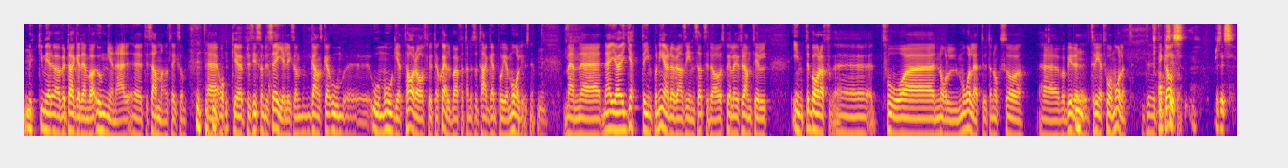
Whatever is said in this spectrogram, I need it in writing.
Mycket mer övertaggad än vad Ungern är eh, tillsammans liksom. Eh, och eh, precis som du säger, liksom ganska om, eh, omoget tar avsluten själv bara för att han är så taggad på att göra mål just nu. Mm. Men eh, nej, jag är jätteimponerad över hans insats idag och spelar ju fram till inte bara 2-0 eh, målet utan också, vad blir det, mm. 3-2 målet till ja, Precis. precis.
